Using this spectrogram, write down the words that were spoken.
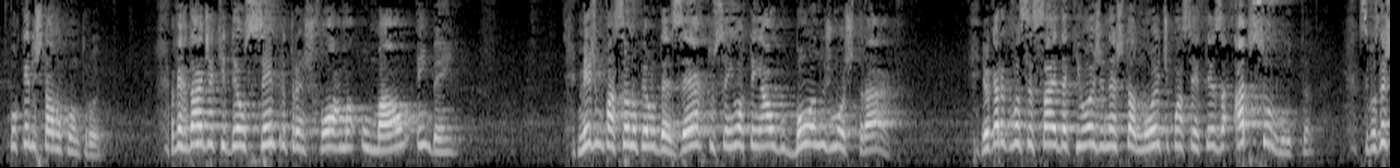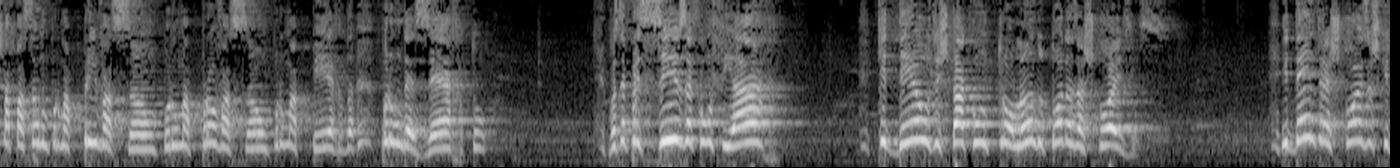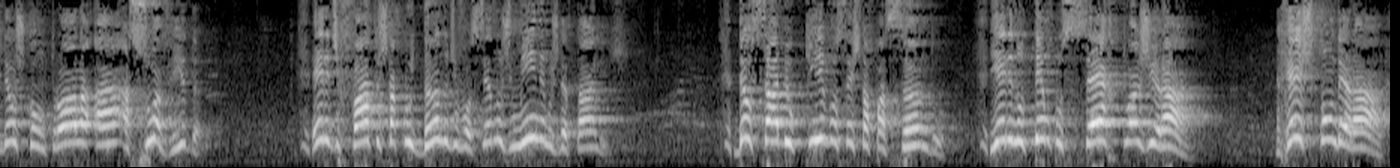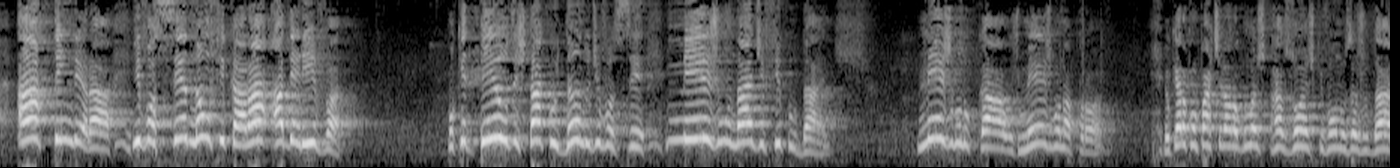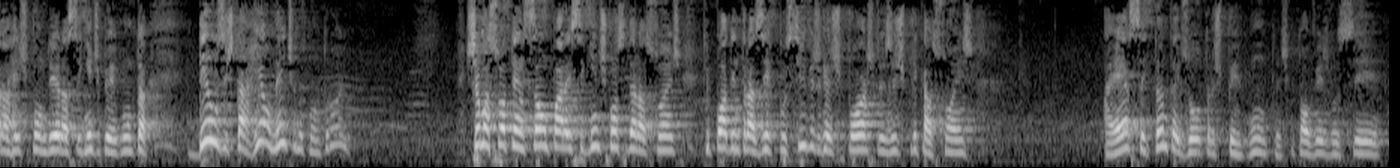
porque Ele está no controle. A verdade é que Deus sempre transforma o mal em bem. Mesmo passando pelo deserto, o Senhor tem algo bom a nos mostrar. Eu quero que você saia daqui hoje, nesta noite, com a certeza absoluta. Se você está passando por uma privação, por uma provação, por uma perda, por um deserto, você precisa confiar que Deus está controlando todas as coisas. E dentre as coisas que Deus controla, há a sua vida. Ele de fato está cuidando de você nos mínimos detalhes. Deus sabe o que você está passando, e Ele no tempo certo agirá, responderá, atenderá, e você não ficará à deriva. Porque Deus está cuidando de você, mesmo na dificuldade, mesmo no caos, mesmo na prova. Eu quero compartilhar algumas razões que vão nos ajudar a responder a seguinte pergunta: Deus está realmente no controle? Chama sua atenção para as seguintes considerações que podem trazer possíveis respostas e explicações a essa e tantas outras perguntas que talvez você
